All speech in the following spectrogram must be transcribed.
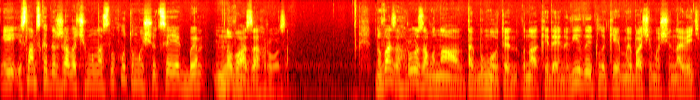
е, ісламська держава чому на слуху? Тому що це якби нова загроза. Нова загроза, вона так би мовити, вона кидає нові виклики. Ми бачимо, що навіть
